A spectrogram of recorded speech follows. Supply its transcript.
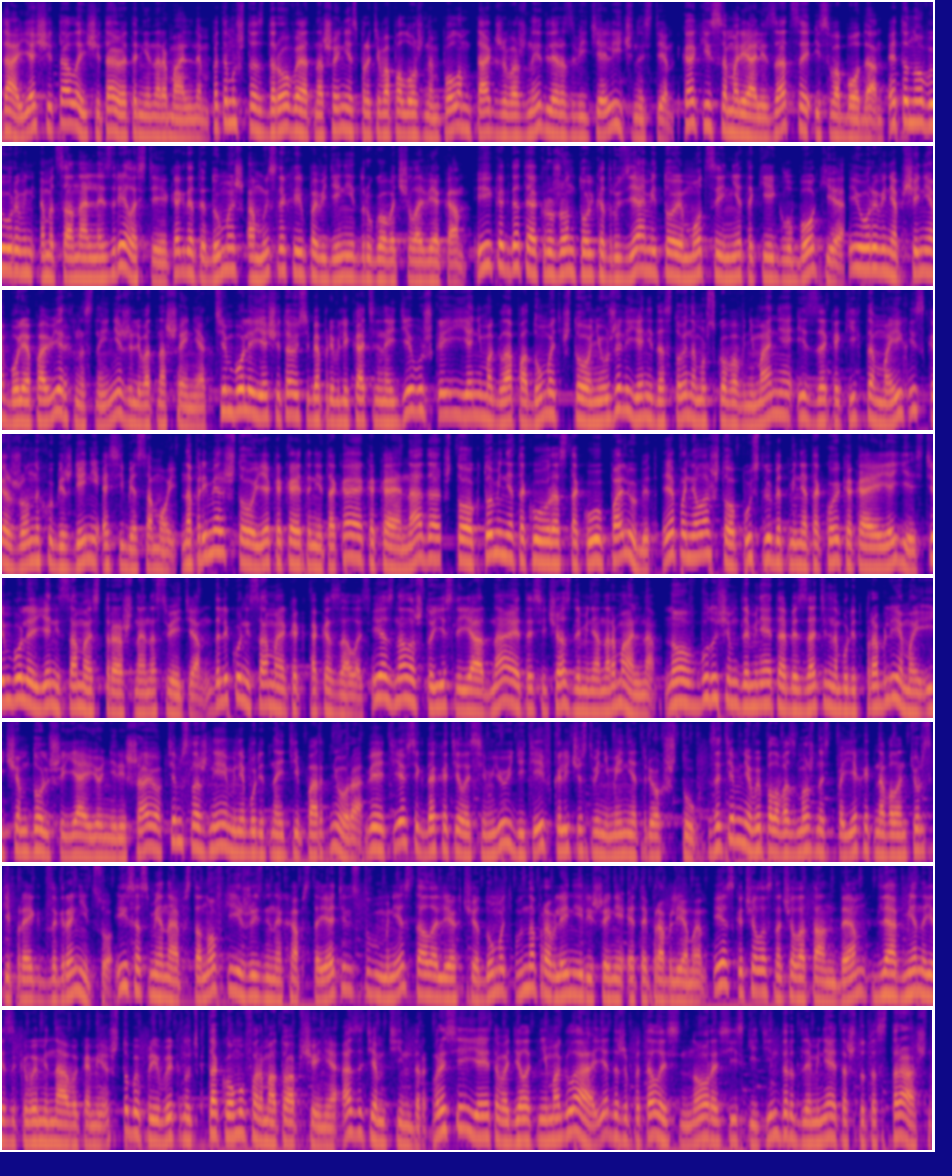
да, я считала и считаю это ненормальным, потому что здоровые отношения с противоположным полом также важны для развития личности, как и самореализация и свобода. Это новый уровень эмоциональной зрелости, когда ты думаешь о мыслях и поведении другого человека. И когда ты окружен только друзьями, то эмоции не такие глубокие, и уровень общения более поверхностный, нежели в отношениях. Тем более я считаю себя привлекательной девушкой, и я не могла подумать, что неужели я недостойна мужского внимания из-за каких-то моих искаженных убеждений о себе самой. Например, что я какая-то не такая, какая надо, что кто меня такую раз такую полюбит. Я поняла, что пусть любят меня такой, какая я есть. Тем более я не самая страшная на свете. Далеко не самая, как оказалось. Я знала, что если я одна, это сейчас для меня нормально. Но в будущем для меня это обязательно будет проблемой, и чем дольше я ее не решаю, тем сложнее мне будет найти партнера. Ведь я всегда хотела семью и детей в количестве не менее трех штук. Затем мне выпала возможность поехать на волонтерский проект за границу. И со сменой обстановки и жизненных обстоятельств мне стало легче думать в направлении решения этой проблемы. Я скачала сначала тандем для обмена языковыми навыками, чтобы привыкнуть к такому формату общения, а затем Tinder. В России я этого делать не могла, я даже пыталась, но российский Tinder для меня это что-то страшное.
